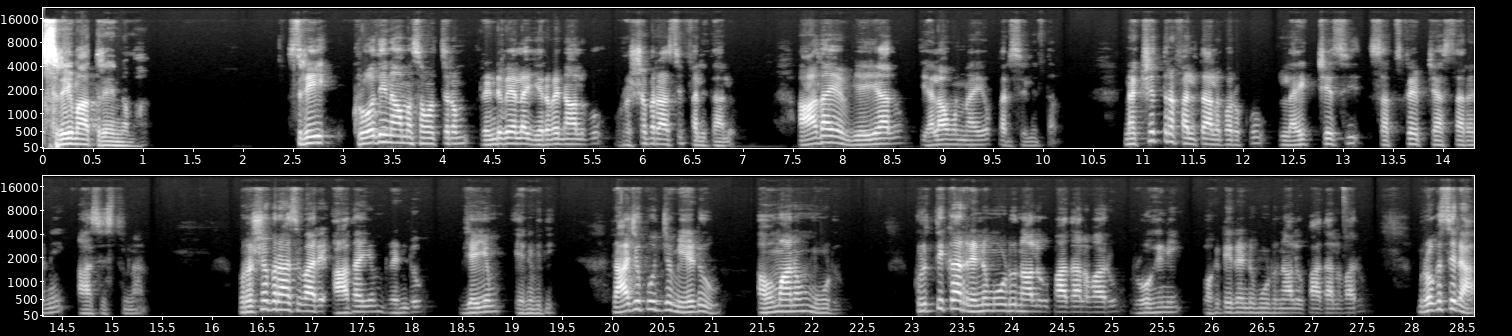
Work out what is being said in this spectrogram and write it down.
శ్రీమాత్రే నమ. శ్రీ క్రోధినామ సంవత్సరం రెండు వేల ఇరవై నాలుగు వృషభ రాశి ఫలితాలు. ఆదాయ వ్యయాలు ఎలా ఉన్నాయో పరిశీలిద్దాం. నక్షత్ర ఫలితాల కొరకు లైక్ చేసి సబ్స్క్రైబ్ చేస్తారని ఆశిస్తున్నాను. వృషభ రాశి వారి ఆదాయం రెండు వ్యయం ఎనిమిది. రాజపూజ్యం ఏడు అవమానం మూడు. కృత్తిక రెండు మూడు నాలుగు పాదాల వారు రోహిణి ఒకటి రెండు మూడు నాలుగు పాదాల వారు మృగశిర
